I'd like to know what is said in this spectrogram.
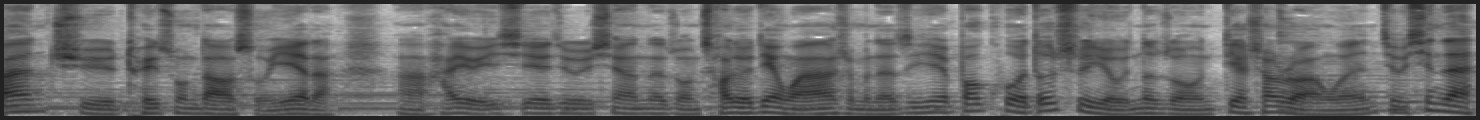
端去。去推送到首页的啊，还有一些就是像那种潮流电玩啊什么的，这些包括都是有那种电商软文。就现在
